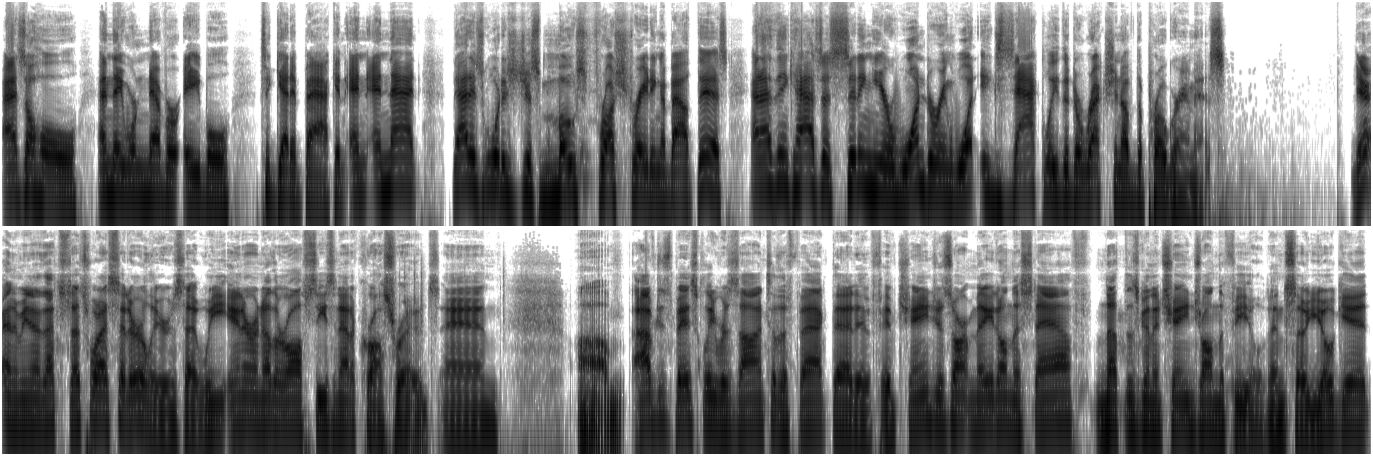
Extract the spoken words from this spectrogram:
as a whole, and they were never able to get it back. And and and that that is what is just most frustrating about this. And I think has us sitting here wondering what exactly the direction of the program is. Yeah, and I mean that's that's what I said earlier is that we enter another off season at a crossroads, and um, I've just basically resigned to the fact that if if changes aren't made on the staff, nothing's going to change on the field, and so you'll get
